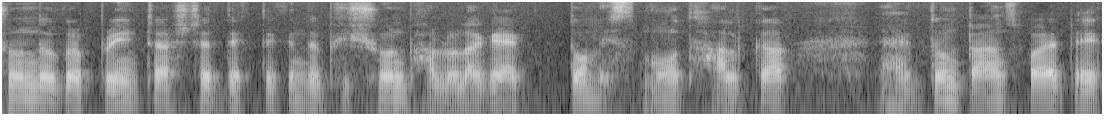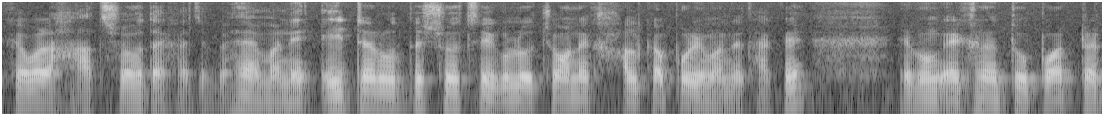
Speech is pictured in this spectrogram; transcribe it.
সুন্দর করে প্রিন্ট আসছে, দেখতে কিন্তু ভীষণ ভালো লাগে, একদম স্মুথ হালকা, একদম ট্রান্সপারেন্ট একেবারে হাত সহ দেখা যাবে। হ্যাঁ মানে এইটার উদ্দেশ্য হচ্ছে এগুলো হচ্ছে অনেক হালকা পরিমাণে থাকে এবং এখানে দোপাট্টার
